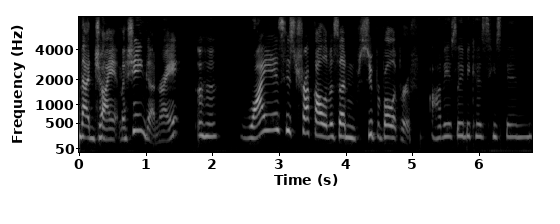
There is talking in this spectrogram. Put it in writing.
that giant machine gun, right? uh huh. Why is his truck all of a sudden super bulletproof? Obviously, because he's been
